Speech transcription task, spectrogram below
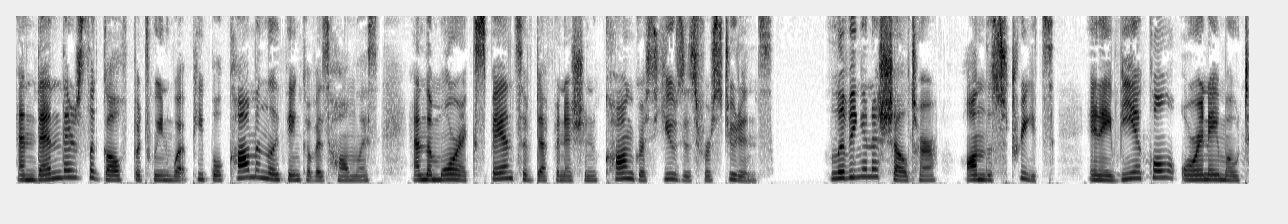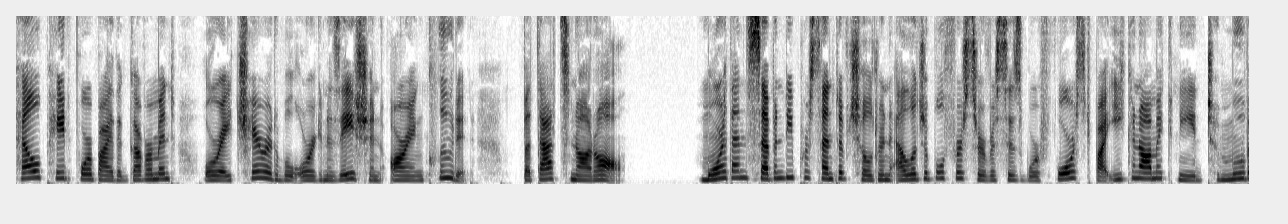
And then there's the gulf between what people commonly think of as homeless and the more expansive definition Congress uses for students. Living in a shelter, on the streets, in a vehicle, or in a motel paid for by the government or a charitable organization are included, but that's not all. More than 70% of children eligible for services were forced by economic need to move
